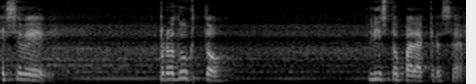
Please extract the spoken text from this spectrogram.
ese producto listo para crecer.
